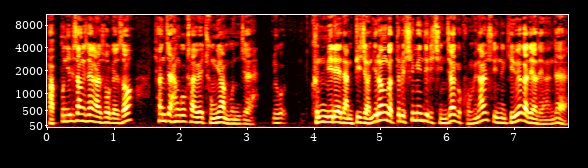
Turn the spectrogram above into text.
바쁜 일상생활 속에서 현재 한국 사회의 중요한 문제 그리고 근미래에 대한 비전 이런 것들을 시민들이 진지하게 고민할 수 있는 기회가 돼야 되는데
